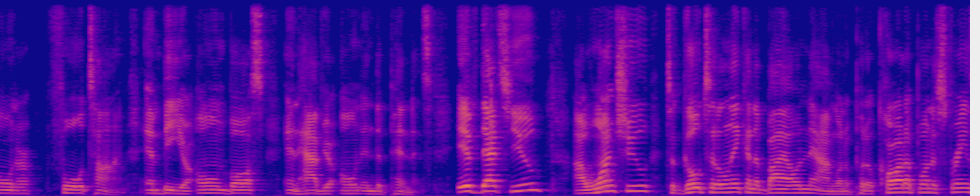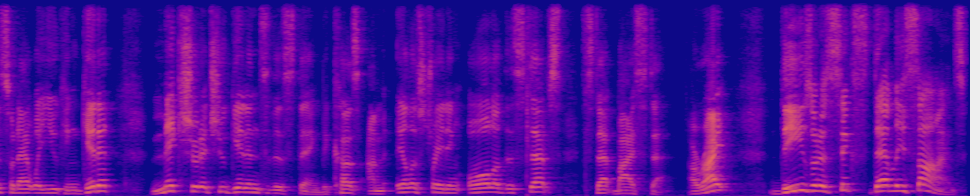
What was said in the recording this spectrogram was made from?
owner full time and be your own boss and have your own independence. If that's you, I want you to go to the link in the bio now. I'm going to put a card up on the screen so that way you can get it. Make sure that you get into this thing because I'm illustrating all of the steps step by step. All right? These are the six deadly signs.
